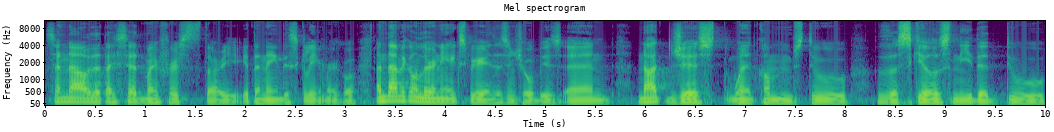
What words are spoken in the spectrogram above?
So now that I said my first story, ito na yung disclaimer ko. Ang dami kong learning experiences in showbiz and not just when it comes to the skills needed to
